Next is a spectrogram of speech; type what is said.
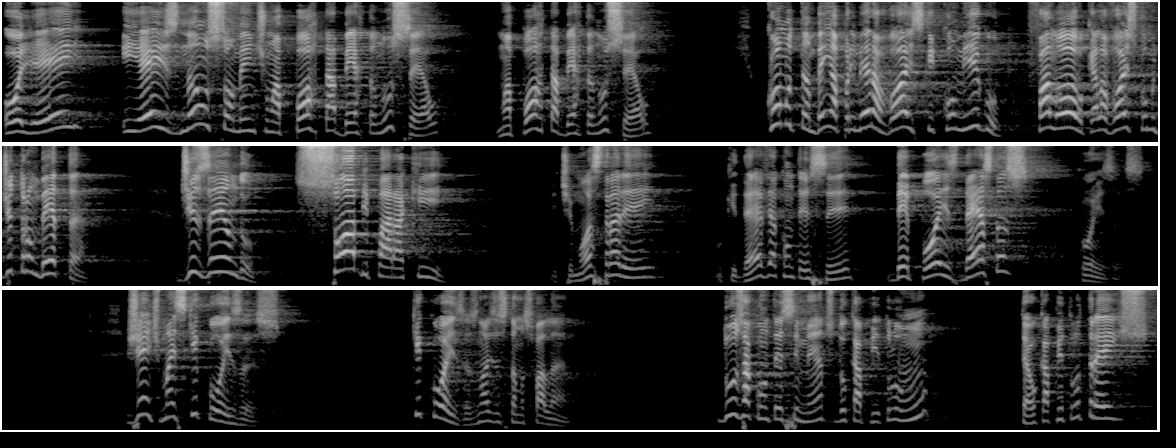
olhei e eis não somente uma porta aberta no céu, uma porta aberta no céu, como também a primeira voz que comigo falou, aquela voz como de trombeta, dizendo: Sobe para aqui e te mostrarei o que deve acontecer depois destas coisas. Gente, mas que coisas? Que coisas nós estamos falando? Dos acontecimentos do capítulo 1 até o capítulo 3.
